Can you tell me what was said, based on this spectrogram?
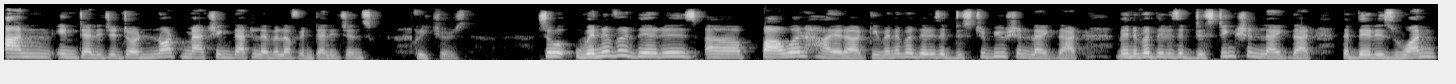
unintelligent or not matching that level of intelligence creatures. So whenever there is a power hierarchy, whenever there is a distribution like that, whenever there is a distinction like that, that there is one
